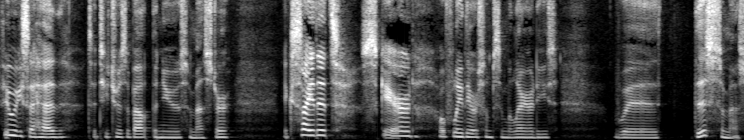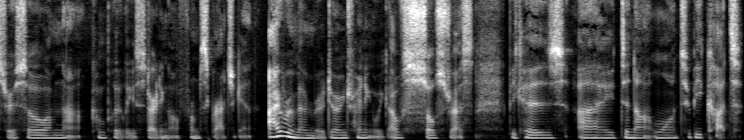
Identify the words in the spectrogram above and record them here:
a few weeks ahead to teach us about the new semester. Excited, scared. Hopefully, there are some similarities with this semester, so I'm not completely starting off from scratch again. I remember during training week, I was so stressed because I did not want to be cut.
